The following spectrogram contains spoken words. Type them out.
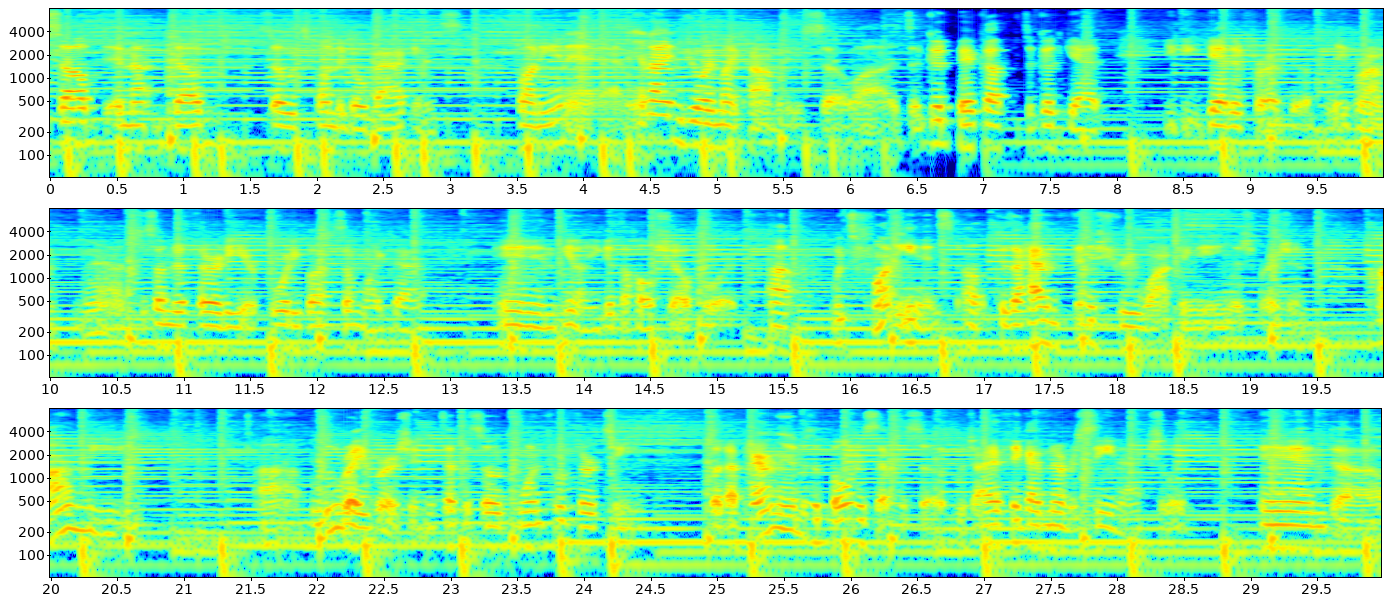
subbed and not dubbed, so it's fun to go back and it's funny and and I enjoy my comedies. So uh, it's a good pickup. It's a good get. You can get it for I believe around uh, just under 30 or 40 bucks, something like that. And you know you get the whole show for it. Uh, what's funny is because I haven't finished rewatching the English version on the uh, Blu-ray version, it's episodes 1 through 13 but apparently it was a bonus episode, which I think I've never seen actually, and uh,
